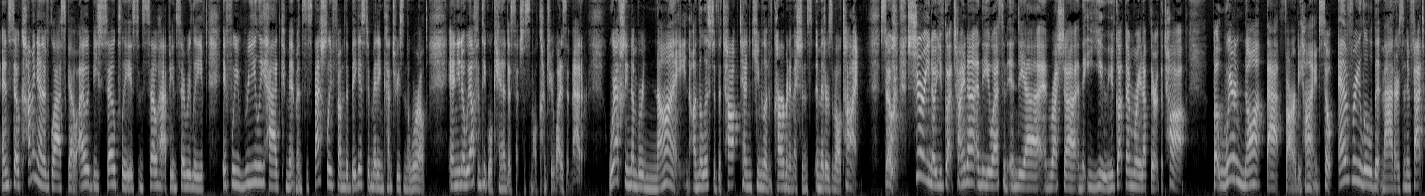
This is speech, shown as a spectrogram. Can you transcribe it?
And so coming out of Glasgow, I would be so pleased and so happy and so relieved if we really had commitments, especially from the biggest emitting countries in the world. And, you know, we often think, well, Canada's such a small country. Why does it matter? We're actually number nine on the list of the top 10 cumulative carbon emissions emitters of all time. So, sure, you know, you've got China and the US and India and Russia and the EU. You've got them right up there at the top. But we're not that far behind. So, every little bit matters. And in fact,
